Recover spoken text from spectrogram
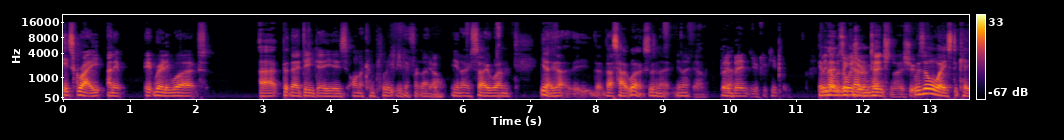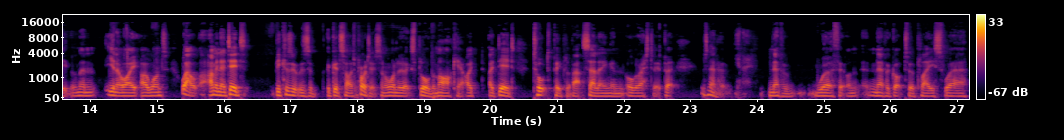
it's great and it it really works. Uh, but their DD is on a completely different level, yeah. you know. So um, you know that, that's how it works, isn't it? You know. Yeah, but yeah. it meant you could keep them. It that was always your intention, I assume. It was always to keep them, and you know, I, I want. Well, I mean, I did because it was a, a good sized project, and I wanted to explore the market. I I did talk to people about selling and all the rest of it, but was never, you know, never worth it, or never got to a place where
